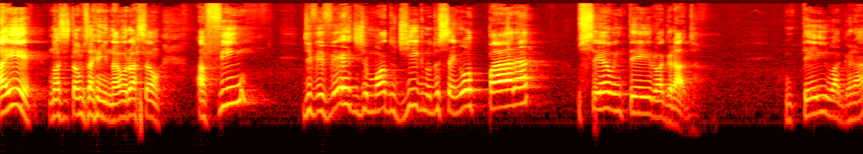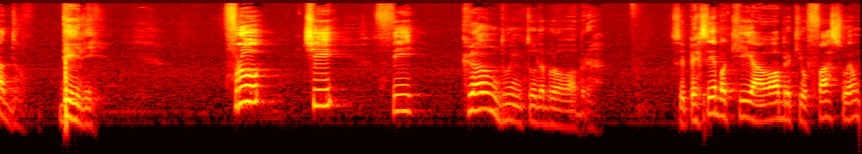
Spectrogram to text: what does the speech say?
Aí, nós estamos aí na oração. A fim de viver de modo digno do Senhor para o seu inteiro agrado. Inteiro agrado dele. Frutificando em toda boa obra. Você perceba que a obra que eu faço é um,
